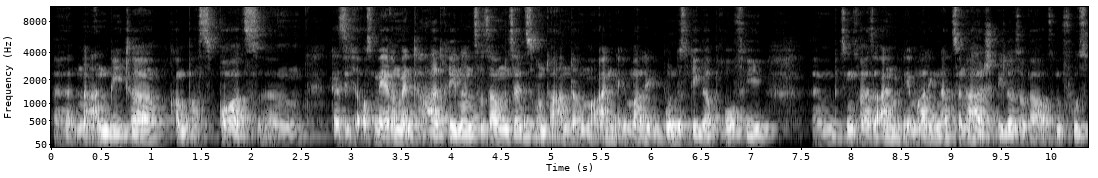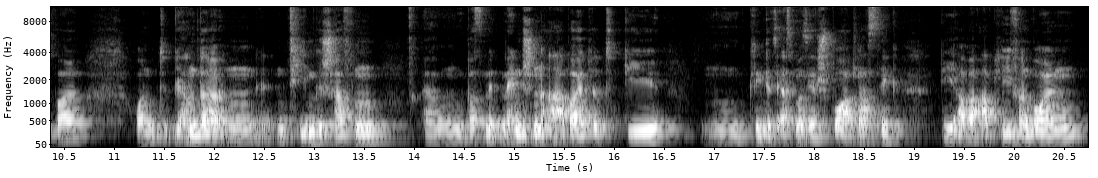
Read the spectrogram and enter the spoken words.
äh, ein Anbieter, Compass Sports, ähm, der sich aus mehreren Mentaltrainern zusammensetzt, unter anderem einen ehemaligen Bundesliga-Profi, beziehungsweise einem ehemaligen Nationalspieler sogar aus dem Fußball. Und wir haben da ein, ein Team geschaffen, ähm, was mit Menschen arbeitet, die, hm, klingt jetzt erstmal sehr sportlastig, die aber abliefern wollen,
